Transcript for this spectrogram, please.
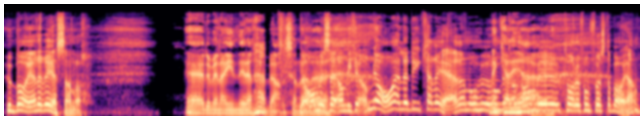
Hur började resan då? Eh, du menar in i den här branschen? Ja, eller? Säger, om vi, om, ja eller i karriären och hur, om, karriär. vi tar, om vi tar det från första början.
